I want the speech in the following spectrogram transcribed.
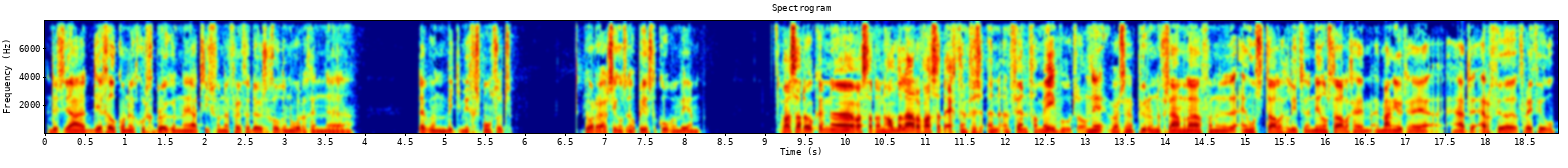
Dus ja, die geld kon ik goed gebruiken. Hij had iets van eh, 50.000 gulden nodig en daar heb ik hem een beetje mee gesponsord. Door eh, singles en LP's te kopen bij hem. was dat ook een, eh, was dat een handelaar of was dat echt een, een, een fan van Maywood? Of? Nee, was een puur een verzamelaar van de Engelstalige lied en Nederlandstalige. Hij, hij maakt niet uit, hij, hij had er erg veel, vrij veel.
